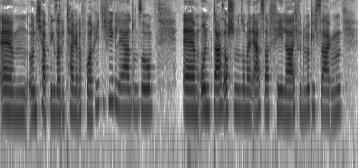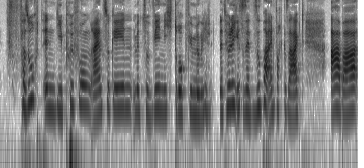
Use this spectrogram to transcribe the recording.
Ähm, und ich habe, wie gesagt, die Tage davor richtig viel gelernt und so. Ähm, und da ist auch schon so mein erster Fehler. Ich würde wirklich sagen, versucht in die Prüfung reinzugehen mit so wenig Druck wie möglich. Natürlich ist es jetzt super einfach gesagt, aber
